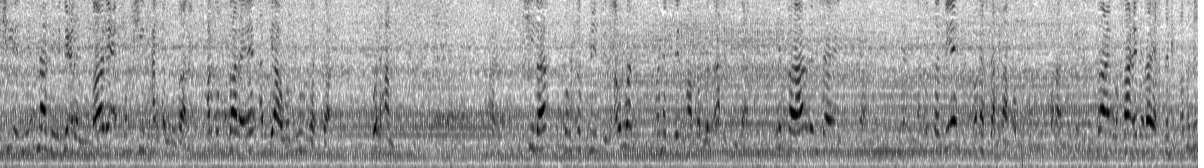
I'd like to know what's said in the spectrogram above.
نساوي؟ نشيل ناتي فعل المضارع ونشيل حرف المضارع، حرف المضارع إيه؟ الياء والنون والتاء والهمزة. نشيلها ونحط مين في الأول ونكسر ما قبل الآخر في الثاني يبقى هذا نساوي نحط الميم ونفتح ما قبل. الآخر خلاص يصير اسم فاعل وقاعدة لا يختلف ابدا.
